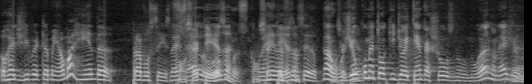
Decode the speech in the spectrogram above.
O Red River também é uma renda pra vocês, né? Com é certeza. louco, com uma certeza. financeira. Não, Com o Gil certeza. comentou aqui de 80 shows no, no ano, né, Gil? É.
